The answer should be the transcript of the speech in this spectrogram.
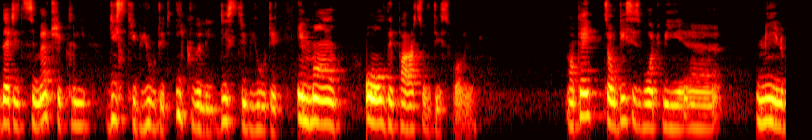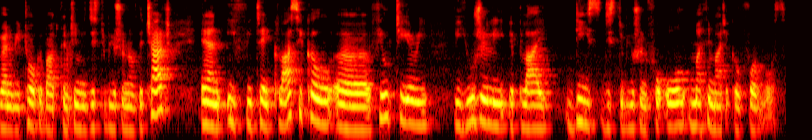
that it's symmetrically distributed, equally distributed among all the parts of this volume. Okay, so this is what we uh, mean when we talk about continuous distribution of the charge. And if we take classical uh, field theory, we usually apply this distribution for all mathematical formulas.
